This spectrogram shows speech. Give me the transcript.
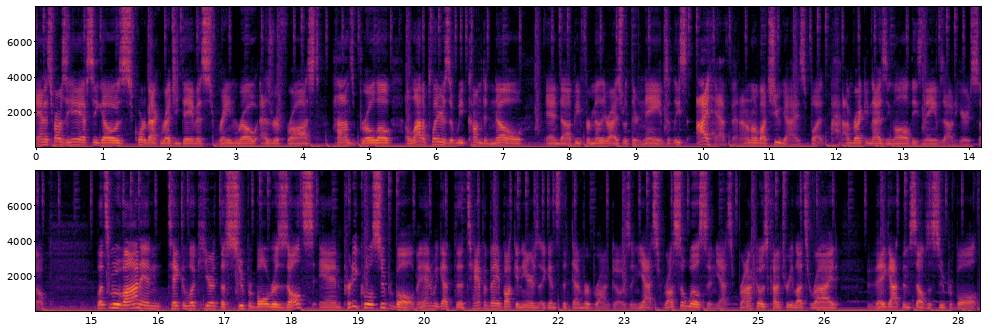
And as far as the AFC goes, quarterback Reggie Davis, Rain Rowe, Ezra Frost, Hans Brolo, a lot of players that we've come to know and uh, be familiarized with their names. At least I have been. I don't know about you guys, but I'm recognizing all of these names out here. So Let's move on and take a look here at the Super Bowl results. And pretty cool Super Bowl, man. We got the Tampa Bay Buccaneers against the Denver Broncos. And yes, Russell Wilson. Yes, Broncos country, let's ride. They got themselves a Super Bowl.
